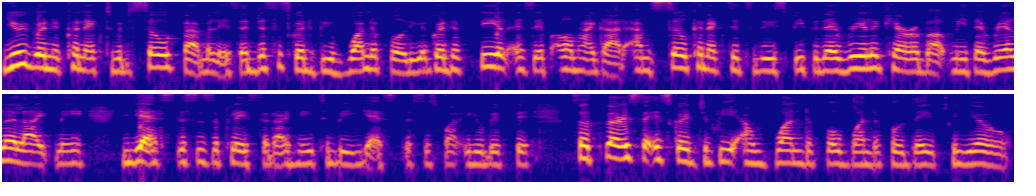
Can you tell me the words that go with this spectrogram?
you're going to connect with soul families and this is going to be wonderful. You're going to feel as if oh my god I'm so connected to these people. They really care about me. They really like me. Yes this is a place that I need to be. Yes this is what you'll be so Thursday is going to be a wonderful wonderful day for you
